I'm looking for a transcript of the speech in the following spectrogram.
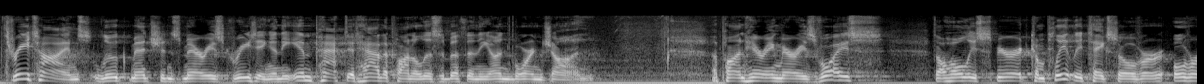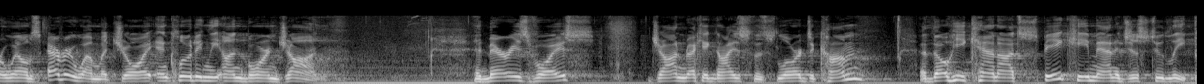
Three times Luke mentions Mary's greeting and the impact it had upon Elizabeth and the unborn John. Upon hearing Mary's voice, the Holy Spirit completely takes over, overwhelms everyone with joy, including the unborn John. In Mary's voice, John recognizes the Lord to come and though he cannot speak, he manages to leap.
